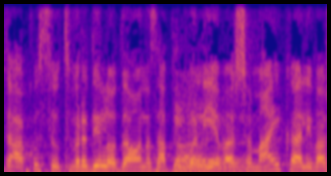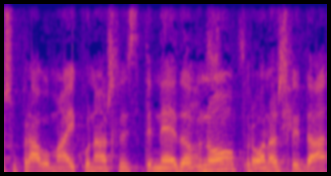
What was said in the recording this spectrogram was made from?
Tako se utvrdilo da ona zapravo Da, nije vaša majka, ali vašu pravu majku našli ste nedavno, Da, pronašli, da.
